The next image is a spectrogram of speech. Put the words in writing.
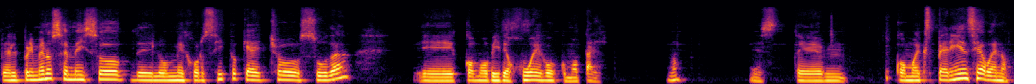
Pero el primero se me hizo de lo mejorcito que ha hecho Suda eh, como videojuego, como tal. ¿no? Este, como experiencia, bueno,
